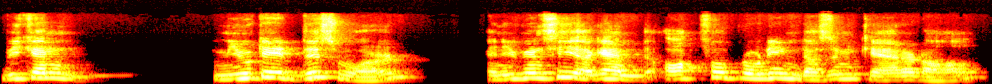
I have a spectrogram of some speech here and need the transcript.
We can mutate this word, and you can see again, the OCT4 protein doesn't care at all.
